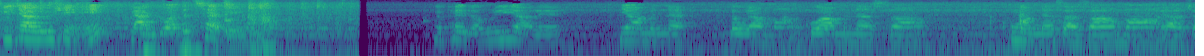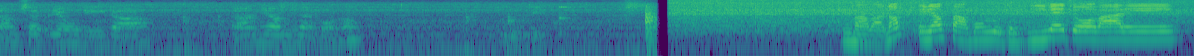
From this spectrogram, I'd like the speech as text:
ပြီးကြလို့ရှိရင်ညာသူကတစ်ချက်ပဲငဖက်တော်လေးရလဲညမနက်လောက်ရမှာကိုကမနက်စားခုမှမနက်စားစားမှာအဲအကြောင်းချက်ပြုံးနေတာအာညမနက်ပေါ့နော်ဒီလိုလေး ဒီမှာပါနော်တယောက်စာမို့လို့တစည်းပဲကြောပါတယ်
